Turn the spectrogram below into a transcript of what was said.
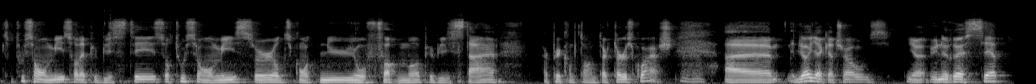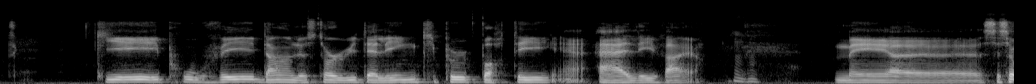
surtout si on met sur la publicité, surtout si on met sur du contenu au format publicitaire, un peu comme ton Dr. Squash. Mm-hmm. Euh, là, il y a quelque chose. Il y a une recette qui est prouvé dans le storytelling qui peut porter à, aller vers. Mhm. Mais euh, c'est ça,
